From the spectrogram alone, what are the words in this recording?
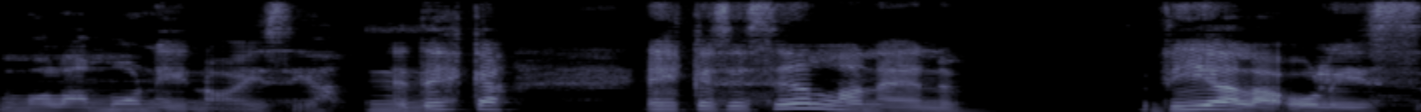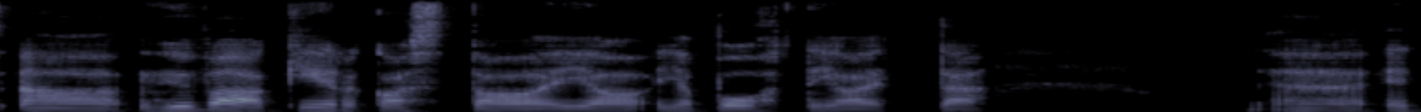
me ollaan moninaisia. Mm. Et ehkä, ehkä se sellainen vielä olisi äh, hyvä kirkastaa ja, ja pohtia, että äh, et,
